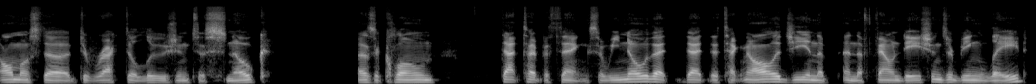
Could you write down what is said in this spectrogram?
almost a direct allusion to Snoke as a clone, that type of thing. So we know that that the technology and the and the foundations are being laid.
